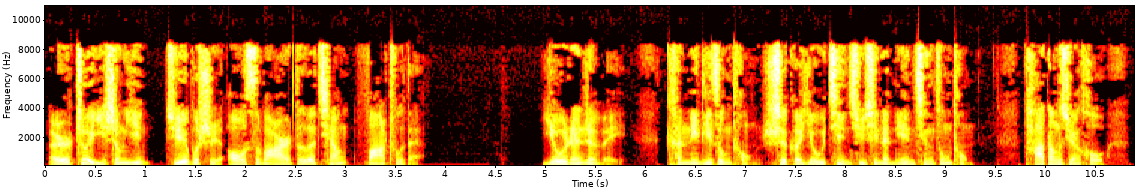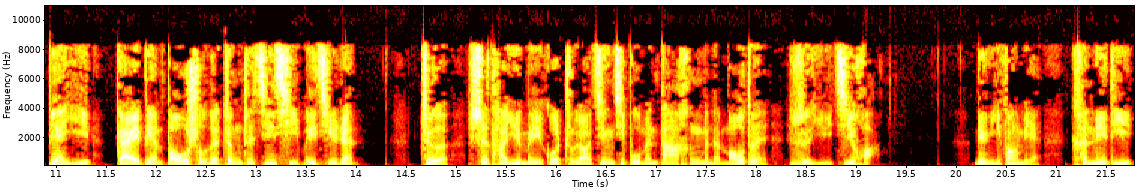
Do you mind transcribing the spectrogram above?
而这一声音绝不是奥斯瓦尔德的枪发出的。有人认为，肯尼迪总统是个有进取心的年轻总统，他当选后便以改变保守的政治机器为己任，这使他与美国主要经济部门大亨们的矛盾日益激化。另一方面，肯尼迪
